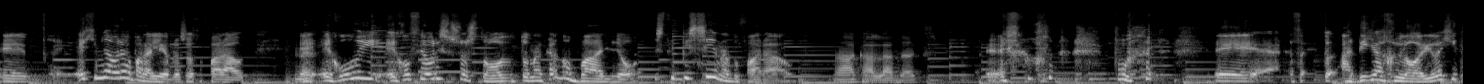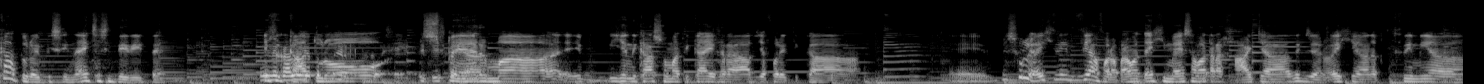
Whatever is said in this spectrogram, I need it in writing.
ε, έχει μια ωραία παραλία μπροστά στο Far Out. Ναι. Ε, εγώ, εγώ θεώρησα σωστό το να κάνω μπάνιο στην πισίνα του Far Out. Α, καλά, εντάξει. Ε, που, ε, θα- το, αντί για χλώριο έχει κάτουρο η πισίνα, έτσι συντηρείται. Είναι έχει καλό για το κάτουρο, σπέρμα, έχει χτυπήσει καμιά- σπέρμα, ε, γενικά σωματικά υγρά, διαφορετικά. Ε, σου λέω, έχει διάφορα πράγματα. Έχει μέσα βατραχάκια, δεν ξέρω. Έχει αναπτυχθεί μια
